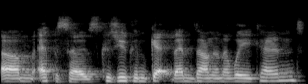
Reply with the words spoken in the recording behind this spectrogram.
um, episodes because you can get them done in a weekend.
